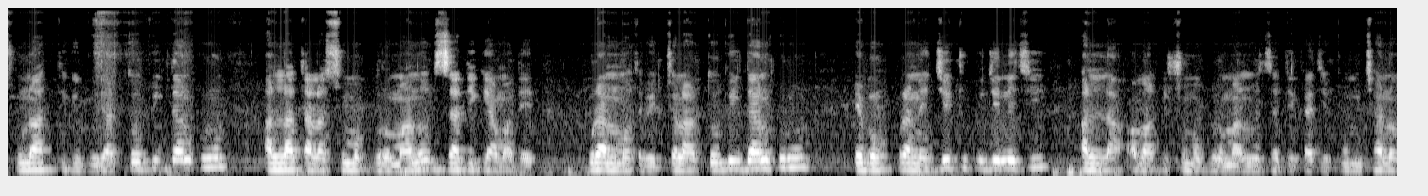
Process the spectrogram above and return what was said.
শোনার থেকে বোঝার তৌফিক দান করুন। আল্লাহ তালা সমগ্র মানব জাতিকে আমাদের কোরআন মোতাবেক চলার তৌফিক দান করুন। এবং কোরআনে যেটুকু জেনেছি, আল্লাহ আমাকে সমগ্র মানব জাতির কাছে পৌঁছানো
